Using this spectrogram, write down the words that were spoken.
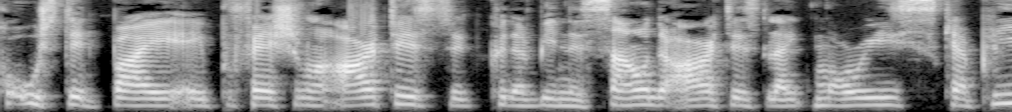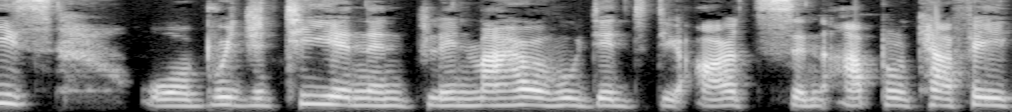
hosted by a professional artist. It could have been a sound artist like Maurice Caplice or Bridget Teehan and Lynn Maher, who did the arts in Apple Cafe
